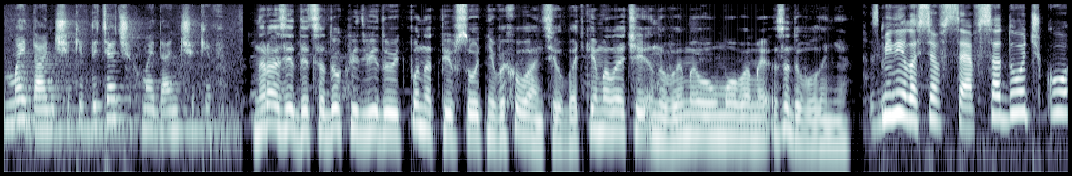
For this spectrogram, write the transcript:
майданчиків, дитячих майданчиків. Наразі дитсадок відвідують понад півсотні вихованців. Батьки малечі новими умовами задоволені. Змінилося все в садочку,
